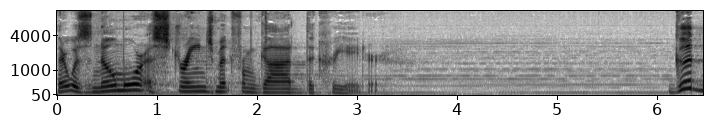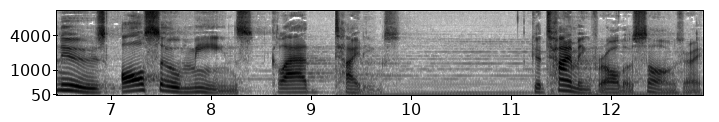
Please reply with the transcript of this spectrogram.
There was no more estrangement from God the Creator. Good news also means glad tidings. Good timing for all those songs, right?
